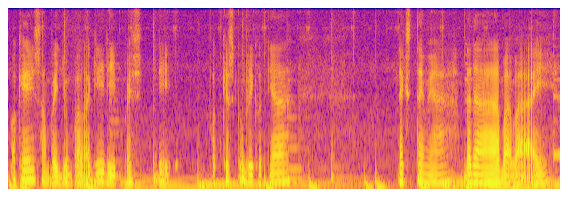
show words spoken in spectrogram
Oke, sampai jumpa lagi di pes di podcast gue berikutnya. Next time ya. Dadah, bye bye.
